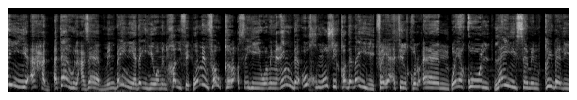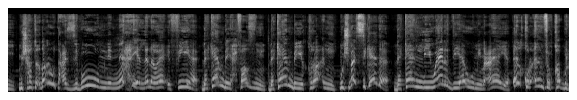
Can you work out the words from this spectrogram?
أي أحد أتاه العذاب من بين يديه ومن خلفه ومن فوق رأسه ومن عند أخمص قدميه فيأتي القرآن ويقول ليس من قبلي. مش هتقدروا تعذبوه من الناحية اللي أنا واقف فيها. ده كان بيحفظني ده كان بيقرأني. مش بس كده ده كان لي ورد يومي معايا. القرآن في القبر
